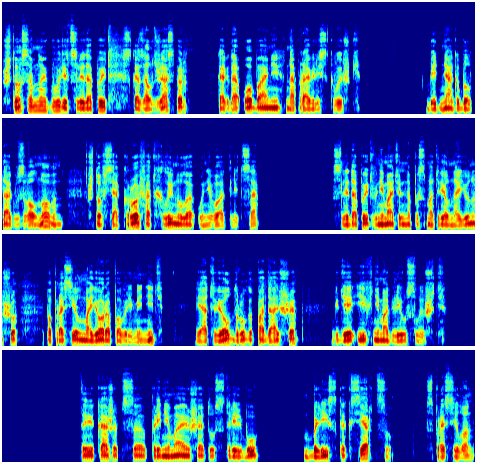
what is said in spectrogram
Что со мной будет, следопыт? — сказал Джаспер, когда оба они направились к вышке. Бедняга был так взволнован, что вся кровь отхлынула у него от лица. Следопыт внимательно посмотрел на юношу, попросил майора повременить и отвел друга подальше, где их не могли услышать. — Ты, кажется, принимаешь эту стрельбу близко к сердцу? — спросил он,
